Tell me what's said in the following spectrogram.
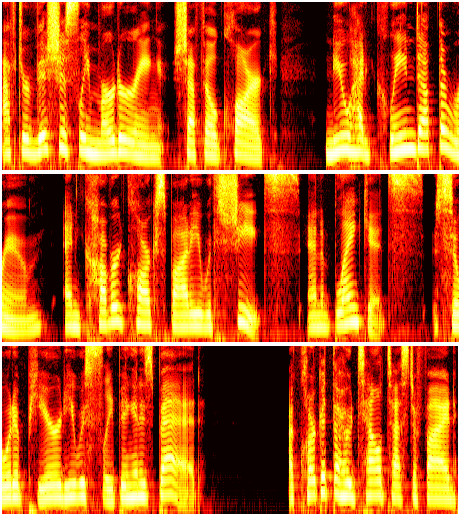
After viciously murdering Sheffield Clark, New had cleaned up the room and covered Clark's body with sheets and blankets so it appeared he was sleeping in his bed. A clerk at the hotel testified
